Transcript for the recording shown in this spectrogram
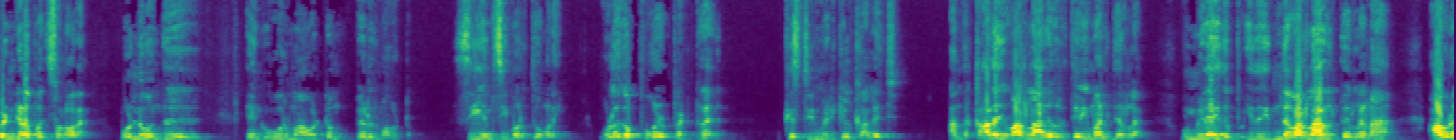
பெண்களை பற்றி சொல்ல வரேன். ஒன்று வந்து எங்கள் ஊர் மாவட்டம் வேலூர் மாவட்டம். சிஎம்சி மருத்துவமனை. உலக புகழ்பெற்ற கிறிஸ்டின் மெடிக்கல் காலேஜ். அந்த காலேஜ் வரலாறு இவருக்கு தெரியுமான்னு தெரில உண்மையிலே இது இது இந்த வரலாறு தெரிலனா அவர்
